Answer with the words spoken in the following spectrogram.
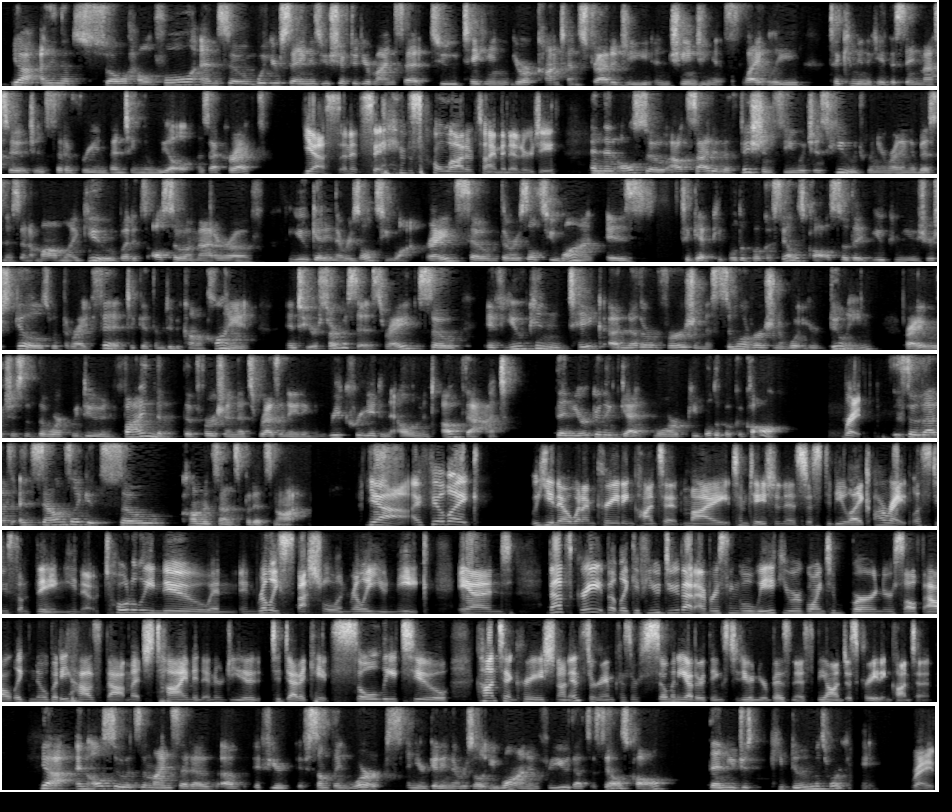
Yeah, I think that's so helpful. And so, what you're saying is you shifted your mindset to taking your content strategy and changing it slightly to communicate the same message instead of reinventing the wheel. Is that correct? Yes, and it saves a lot of time and energy. And then also outside of efficiency, which is huge when you're running a business and a mom like you, but it's also a matter of you getting the results you want, right? So the results you want is to get people to book a sales call so that you can use your skills with the right fit to get them to become a client into your services, right? So if you can take another version, a similar version of what you're doing, right, which is the work we do, and find the, the version that's resonating and recreate an element of that, then you're going to get more people to book a call. Right. So that's, it sounds like it's so common sense, but it's not. Yeah. I feel like you know, when I'm creating content, my temptation is just to be like, all right, let's do something, you know, totally new and, and really special and really unique. And that's great. But like, if you do that every single week, you are going to burn yourself out. Like, nobody has that much time and energy to, to dedicate solely to content creation on Instagram because there's so many other things to do in your business beyond just creating content. Yeah, and also it's the mindset of, of if you're if something works and you're getting the result you want, and for you that's a sales call, then you just keep doing what's working. Right.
